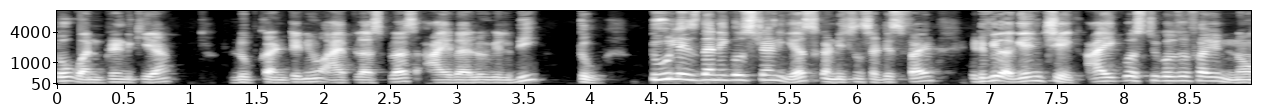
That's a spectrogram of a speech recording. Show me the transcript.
तो वन प्रिंट किया। Loop continue I plus plus I value will be two two less than equals to yes, condition satisfied. It will again check, i equals to equals to 5 no.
